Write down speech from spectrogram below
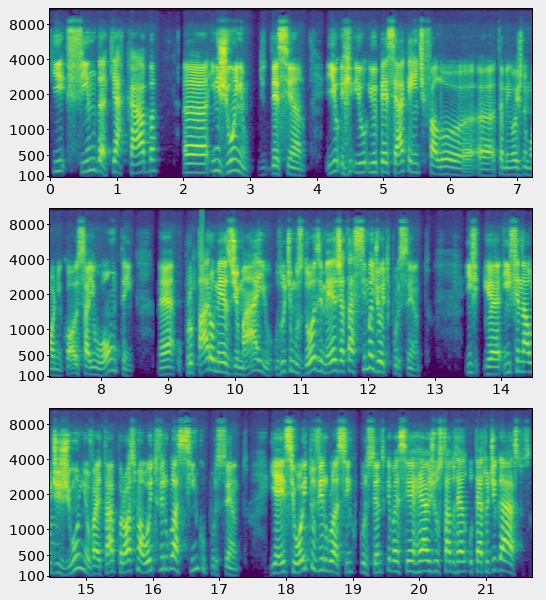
que finda, que acaba em junho desse ano. E, e, e, o IPCA que a gente falou uh, também hoje no Morning Call, e saiu ontem, né, para o mês de maio, os últimos 12 meses já está acima de 8%. Em, é, em final de junho vai estar tá próximo a 8,5%. E é esse 8,5% que vai ser reajustado o teto de gastos.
